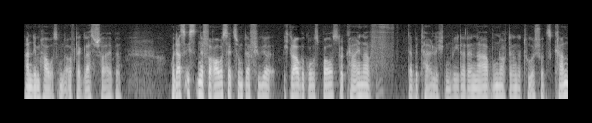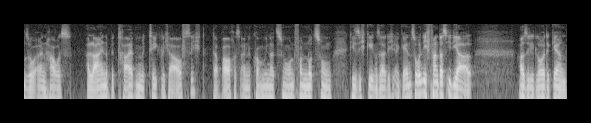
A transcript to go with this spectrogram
an dem Haus und auf der Glasscheibe. Und das ist eine Voraussetzung dafür. Ich glaube, Großborstel, keiner der Beteiligten, weder der NABU noch der Naturschutz, kann so ein Haus alleine betreiben mit täglicher Aufsicht. Da braucht es eine Kombination von Nutzungen, die sich gegenseitig ergänzen. Und ich fand das ideal. Also die Leute gern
